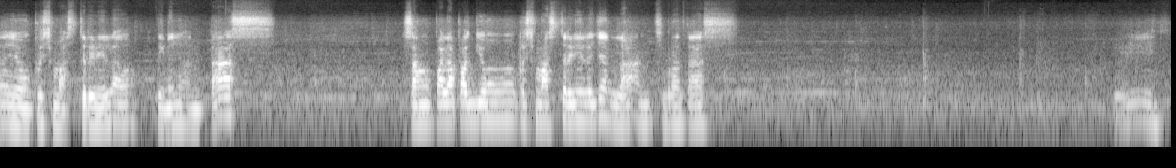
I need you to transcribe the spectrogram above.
Ayan, yung Christmas tree nila, oh. Tingnan nyo, ang taas. Isang palapag yung Christmas tree nila dyan, laan, sobrang taas. Okay.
